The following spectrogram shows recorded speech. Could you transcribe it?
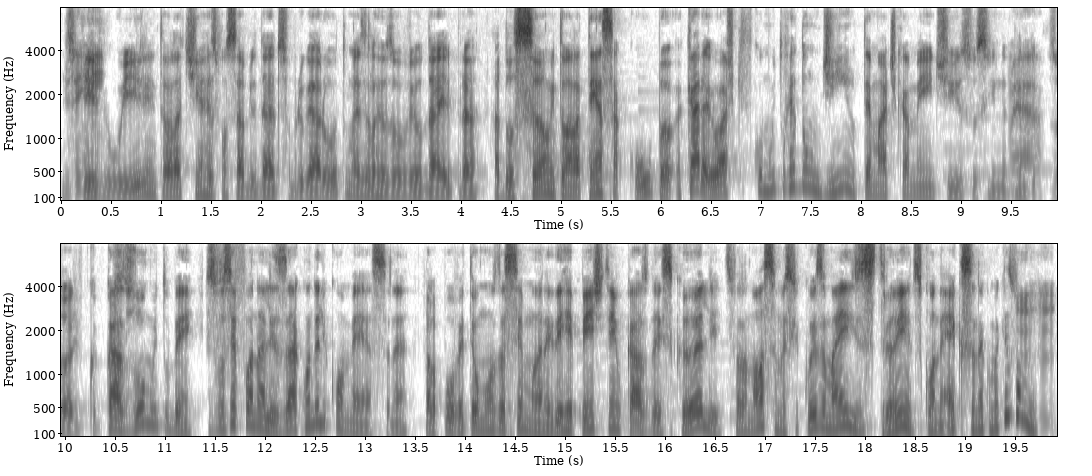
De Sim. teve o William, então ela tinha responsabilidade sobre o garoto, mas ela resolveu dar ele pra adoção, então ela tem essa culpa. Cara, eu acho que ficou muito redondinho tematicamente isso, assim, no É. no episódio. Casou muito bem. Se você for analisar, quando ele começa, né? Fala, pô, vai ter o monstro da semana, e de repente tem o caso da Scully, você fala, nossa, mas que coisa mais estranha, desconexa, né? Como é que eles vão Uhum.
